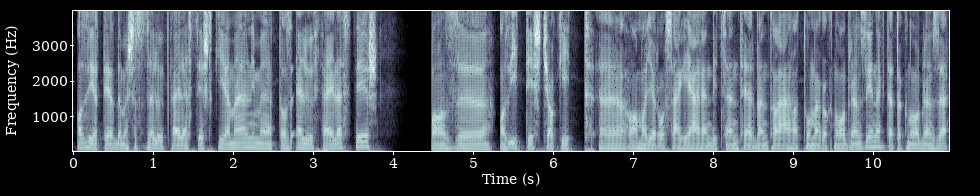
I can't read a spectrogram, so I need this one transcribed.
azért érdemes ezt az előfejlesztést kiemelni, mert az előfejlesztés az, az itt és csak itt a Magyarországi Járrendi Centerben található meg a Knorr-bremzének, tehát a Knorr-bremze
